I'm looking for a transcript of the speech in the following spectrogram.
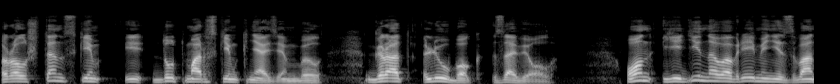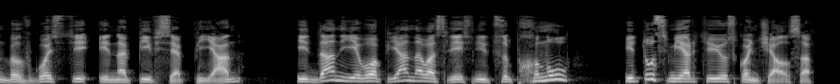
ролштенским и дутмарским князем был, град Любок завел. Он единого времени зван был в гости и напився пьян, и дан его пьяного с лестницы пхнул, и ту смертью скончался.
